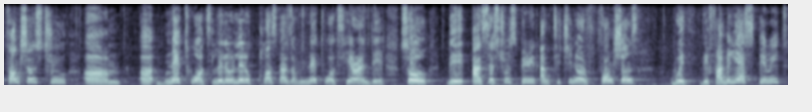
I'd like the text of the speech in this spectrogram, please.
functions through um, uh, networks, little, little clusters of networks here and there. So the ancestral spirit I'm teaching on functions with the familiar spirit,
